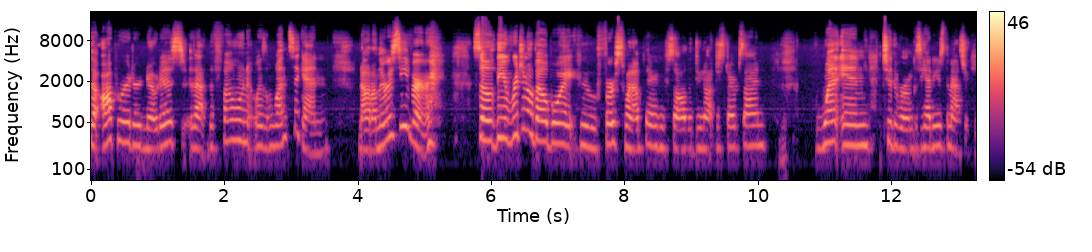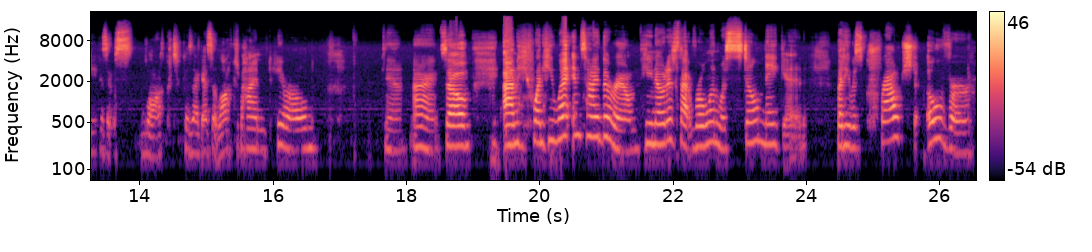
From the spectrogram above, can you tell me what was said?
the operator noticed that the phone was once again not on the receiver. So the original bellboy who first went up there, who saw the do not disturb sign, went in to the room because he had to use the master key because it was locked because I guess it locked behind Harold. Yeah. All right. So, um, when he went inside the room, he noticed that Roland was still naked, but he was crouched over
